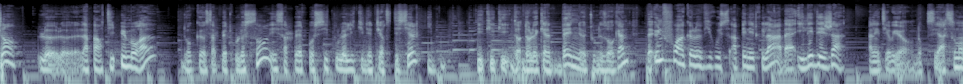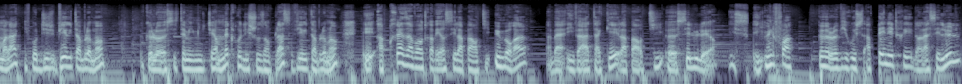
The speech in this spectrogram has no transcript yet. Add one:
dans le- la partie humorale, donc euh, ça peut être le sang et ça peut être aussi tout le liquide interstitiel qui, dans, lequel baignent tous nos organes. Ben, une fois que le virus a pénétré là, ben, il est déjà à l'intérieur. Donc c'est à ce moment-là qu'il faut dire véritablement que le système immunitaire mette les choses en place véritablement. Et après avoir traversé la partie humorale, eh ben, il va attaquer la partie euh, cellulaire. Et, une fois que le virus a pénétré dans la cellule,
